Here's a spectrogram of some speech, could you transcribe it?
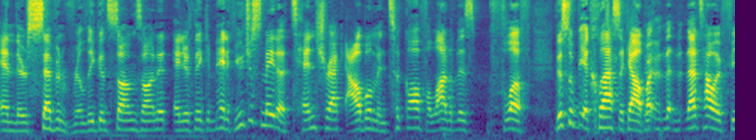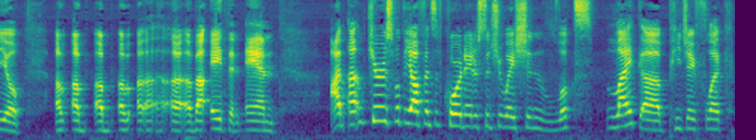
and there's seven really good songs on it and you're thinking man if you just made a 10 track album and took off a lot of this fluff this would be a classic album yeah. that's how i feel uh, uh, uh, about ethan and I'm, I'm curious what the offensive coordinator situation looks like uh, pj fleck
